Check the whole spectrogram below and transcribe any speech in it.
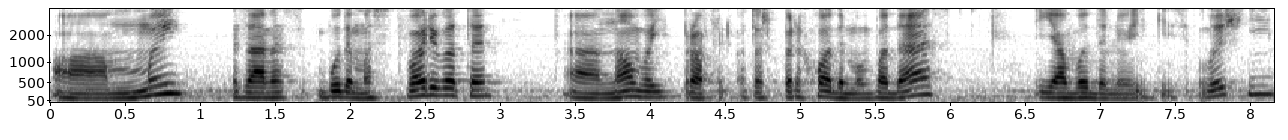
А, ми зараз будемо створювати новий профіль. Отож, переходимо в ADS. Я видалю якісь лишні.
